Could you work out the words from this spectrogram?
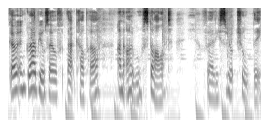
go and grab yourself that cuppa, and I will start fairly shortly.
